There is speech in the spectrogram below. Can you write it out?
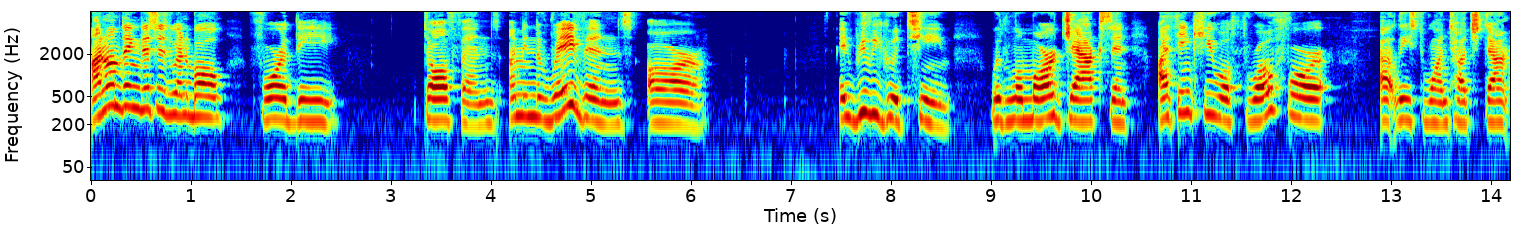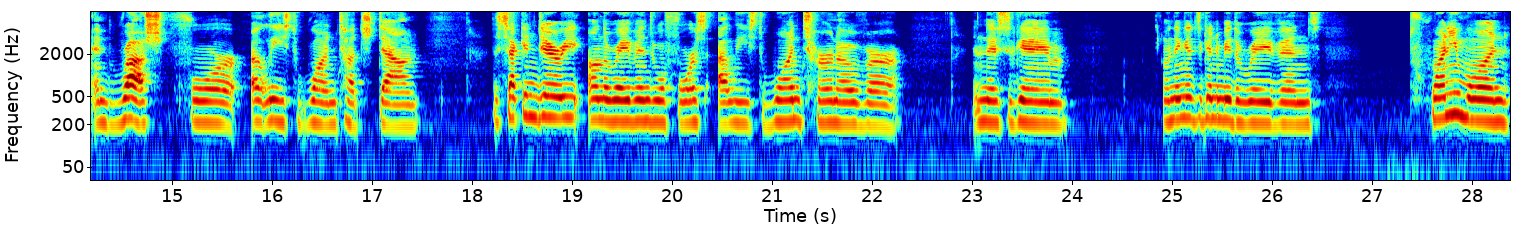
I don't think this is winnable for the Dolphins. I mean, the Ravens are a really good team with Lamar Jackson I think he will throw for at least one touchdown and rush for at least one touchdown. The secondary on the Ravens will force at least one turnover in this game. I think it's going to be the Ravens 21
